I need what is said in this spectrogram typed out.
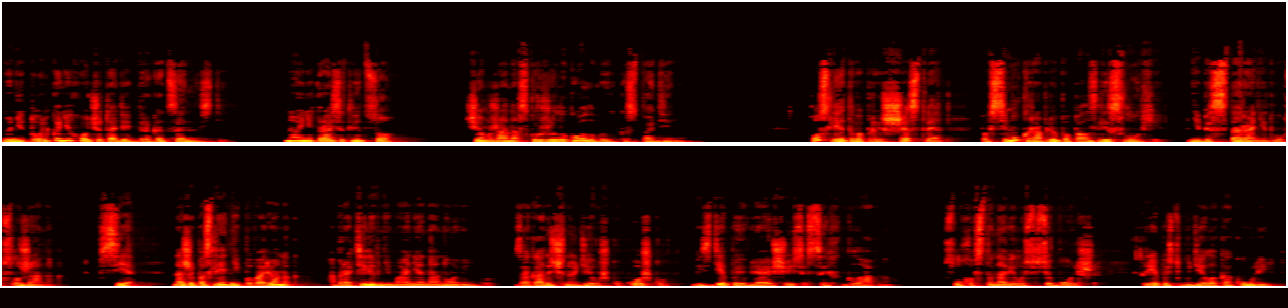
Но не только не хочет одеть драгоценностей, но и не красит лицо, чем же она вскружила голову их господину. После этого происшествия по всему кораблю поползли слухи, не без стараний двух служанок. Все, даже последний поваренок, обратили внимание на новенькую, загадочную девушку-кошку, везде появляющуюся с их главным. Слухов становилось все больше. Крепость гудела как улей,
